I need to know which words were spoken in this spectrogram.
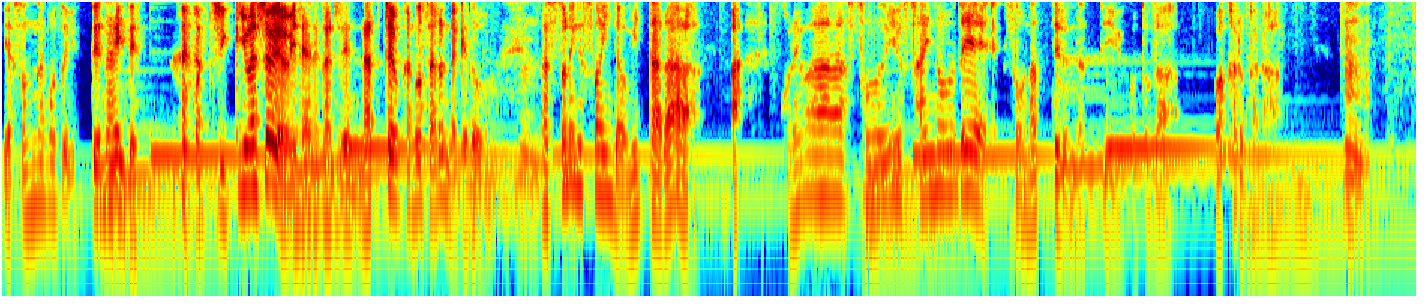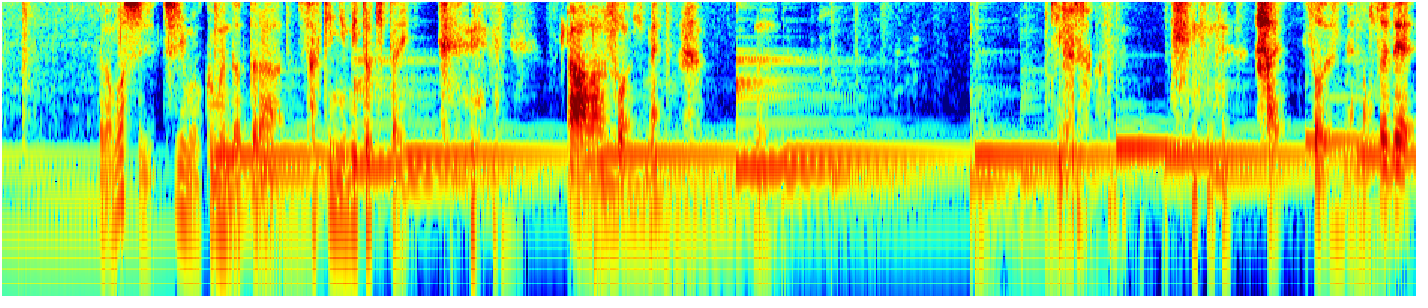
いやそんなこと言ってないでこっち行きましょうよみたいな感じでなっちゃう可能性あるんだけど、うん。まあストレングスファインダーを見たらあこれはそういう才能でそうなってるんだっていうことが分かるからだうん、からもしチームを組むんだったら先に見ときたい、ああ、そうですね。うん、気がします。はい、そうですね。それで、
